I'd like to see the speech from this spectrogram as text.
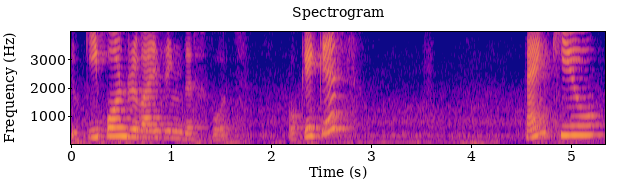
you keep on revising these words. Okay kids? Thank you.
